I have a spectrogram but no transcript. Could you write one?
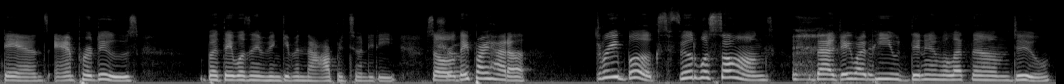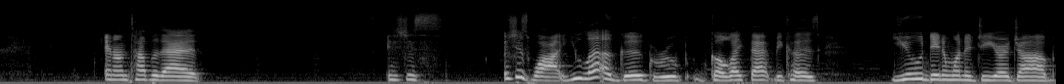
dance, and produce, but they wasn't even given that opportunity. So True. they probably had a three books filled with songs that JYP didn't even let them do. And on top of that, it's just it's just why you let a good group go like that because you didn't want to do your job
